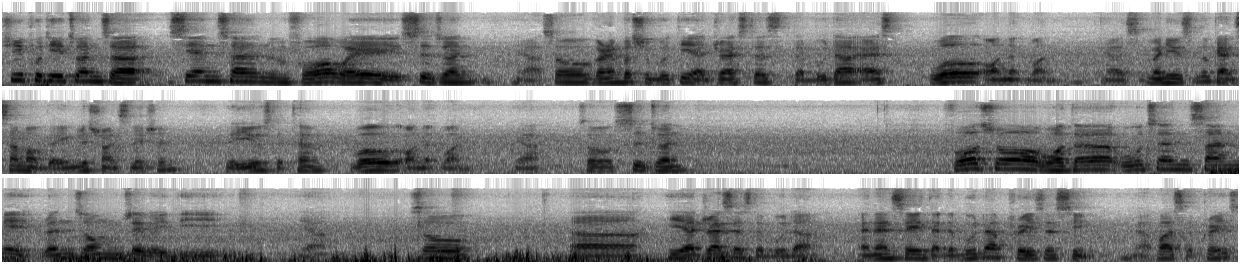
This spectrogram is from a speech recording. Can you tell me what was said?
须菩提尊者先称佛为世尊。Yeah, so Venerable Subhuti addresses the Buddha as world honored one. Yes, when you look at some of the English translation, they use the term world honored one. Yeah, so 世尊。佛说：“我得无真三昧，人中最为第一。” Yeah, so uh, he addresses the Buddha and then says that the Buddha praises him. Now, what's the praise?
